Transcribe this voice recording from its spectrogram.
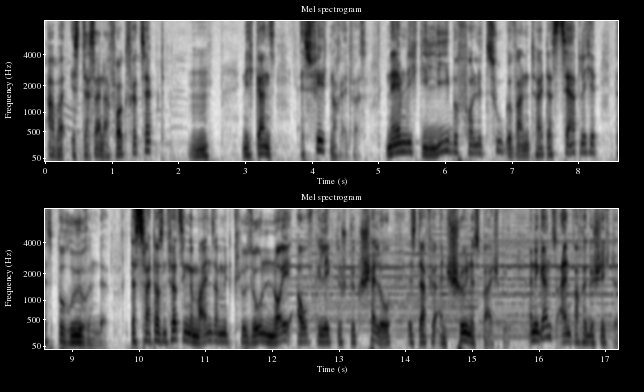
Aber ist das ein Erfolgsrezept? Hm, nicht ganz. Es fehlt noch etwas, nämlich die liebevolle Zugewandtheit, das Zärtliche, das Berührende. Das 2014 gemeinsam mit Clouseau neu aufgelegte Stück Cello ist dafür ein schönes Beispiel. Eine ganz einfache Geschichte,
